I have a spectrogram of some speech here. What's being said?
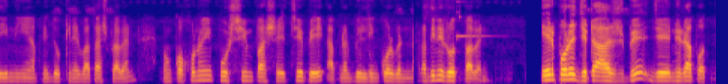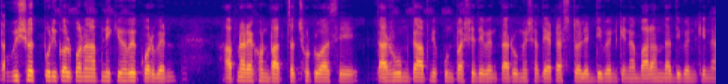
দিন নিয়ে আপনি দক্ষিণের বাতাস পাবেন এবং কখনোই পশ্চিম পাশে চেপে আপনার বিল্ডিং করবেন না সারাদিনে রোদ পাবেন। এরপরে যেটা আসবে যে নিরাপত্তা। ভবিষ্যৎ পরিকল্পনা আপনি কীভাবে করবেন? আপনার এখন বাচ্চা ছোট আছে, তার রুমটা আপনি কোন পাশে দেবেন? তার রুমের সাথে অ্যাটাচ টয়লেট দিবেন কিনা, বারান্দা দিবেন কিনা?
